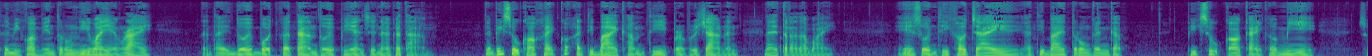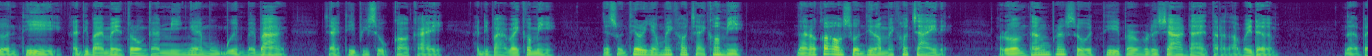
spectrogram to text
ถ้ามีความเห็นตรงนี้ว่าอย่างไรแต่ถ้าโดยบทก็ตามโดยเปลี่ยนชนะก็ตาม แต่ภิกษุขอไข่ก็อธิบายคำที่พระพุทธเจ้านั้นได้ตรัสไว้ เอส่วนที่เข้าใจอธิบายตรงกันกับภิกษุกอไก่ก็มี ส่วนที่อธิบายไม่ตรงกันมีแง่มุมอื่นไปบ้าง จากที่ภิกษุกอไก่อธิบายไว้ก็มี ในส่วนที่เรายังไม่เข้าใจก็มีนะเราก็เอาส่วนที่เราไม่เข้าใจเนี่ยรวมทั้งพระสูตรที่พระพุทธเจ้าได้ตรัสเอาไว้เดิมนะไป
